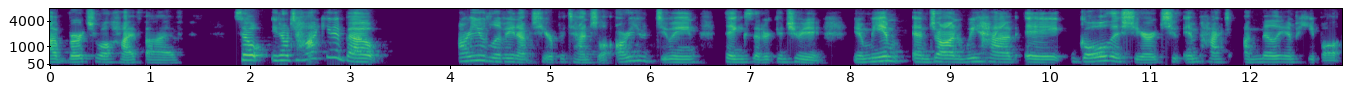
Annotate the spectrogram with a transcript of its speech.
a virtual high five. So you know talking about are you living up to your potential? Are you doing things that are contributing? You know me and, and john we have a goal this year to impact a million people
